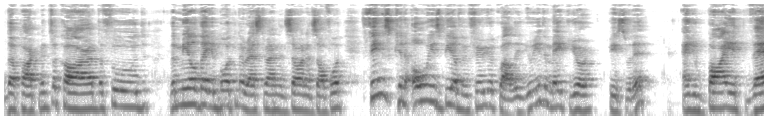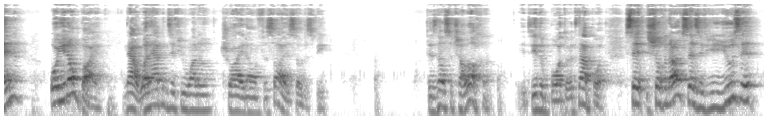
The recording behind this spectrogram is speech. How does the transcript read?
the apartment, the car, the food, the meal that you bought in the restaurant, and so on and so forth. Things can always be of inferior quality. You either make your peace with it and you buy it then, or you don't buy it. Now, what happens if you want to try it on for size, so to speak? There's no such halacha. It's either bought or it's not bought. So Shulchan Aruch says if you use it,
